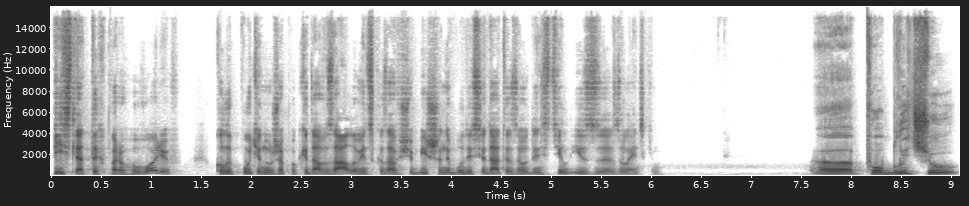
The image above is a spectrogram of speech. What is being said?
після тих переговорів, коли Путін уже покидав залу, він сказав, що більше не буде сідати за один стіл із Зеленським? Е, По обличчю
